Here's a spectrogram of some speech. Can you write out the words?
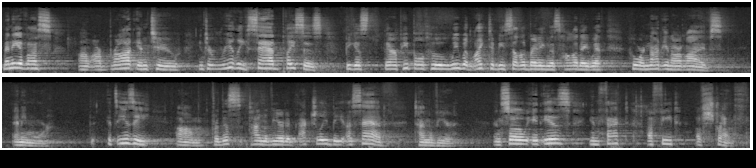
Many of us um, are brought into, into really sad places because there are people who we would like to be celebrating this holiday with who are not in our lives anymore. It's easy um, for this time of year to actually be a sad time of year. And so it is, in fact, a feat of strength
